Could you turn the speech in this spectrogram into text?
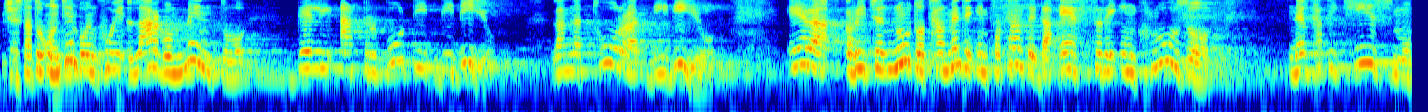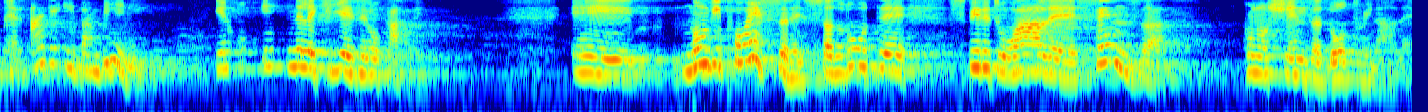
C'è stato un tempo in cui l'argomento degli attributi di Dio, la natura di Dio, era ritenuto talmente importante da essere incluso nel catechismo per anche i bambini in, in, nelle chiese locali. E non vi può essere salute spirituale senza conoscenza dottrinale,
